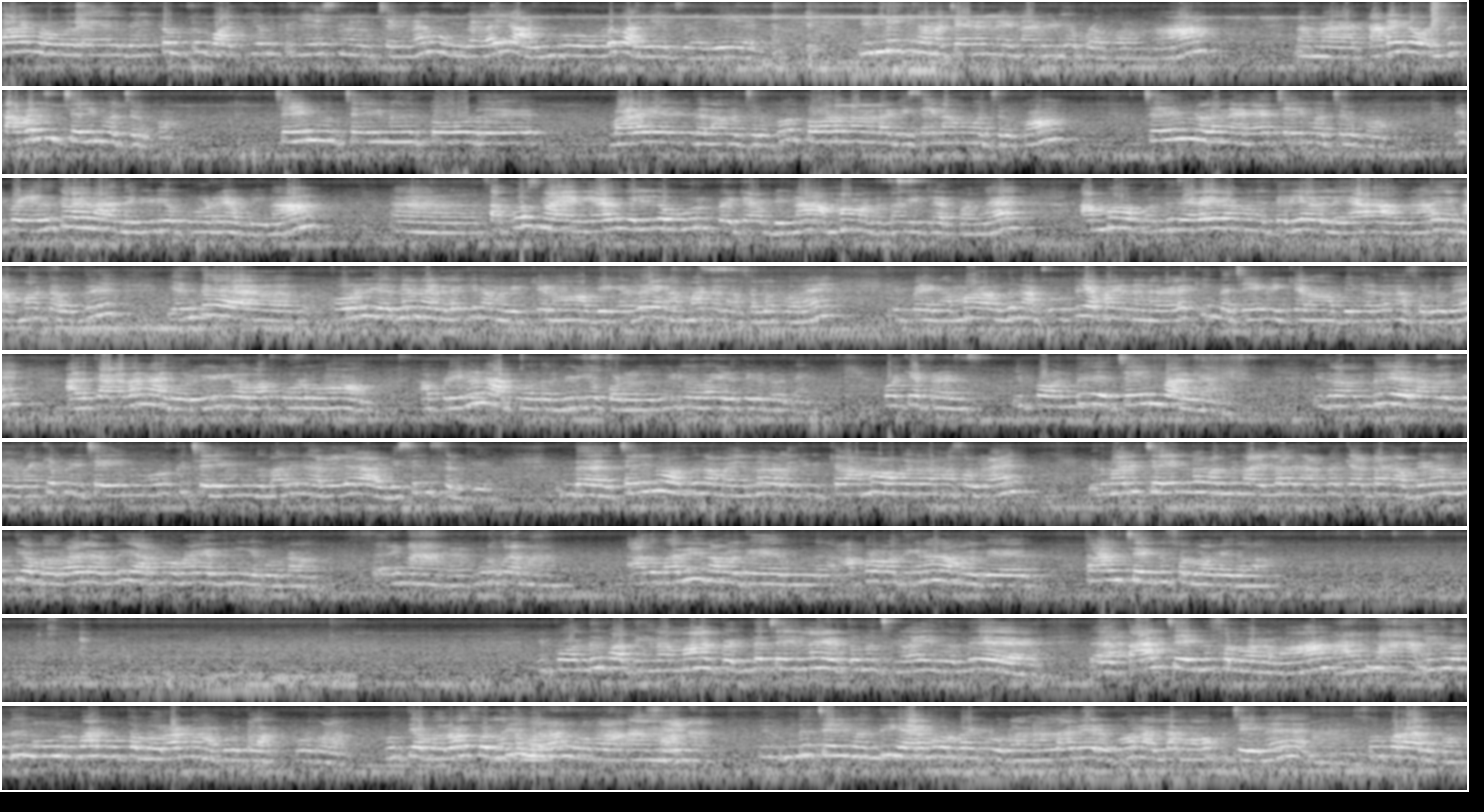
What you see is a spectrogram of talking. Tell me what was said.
Hi உறவுகளே welcome to Bakkiyam creational channel உங்களை அன்போடு வரவேற்கிறது. இன்னைக்கு நம்ம சேனலில் என்ன வீடியோ போட போகிறோம்னா நம்ம கடையில் வந்து கவரிங் செயின் வச்சுருக்கோம். செயின் செயின் தோடு வளையல் இதெல்லாம் வச்சுருக்கோம். தோடெல்லாம் நல்லா டிசைனாகவும் வச்சுருக்கோம். செயின் நல்லா நிறையா செயின் வச்சுருக்கோம். இப்போ எதுக்காக நான் இந்த வீடியோ போடுறேன் அப்படின்னா சப்போஸ் நான் எங்கேயாவது வெளியில் ஊருக்கு போயிட்டேன் அப்படின்னா அம்மா மட்டும்தான் வீட்டில் இருப்பாங்க. அம்மாவுக்கு வந்து விலையெல்லாம் கொஞ்சம் தெரியாது இல்லையா அதனால எங்கள் அம்மாட்ட வந்து எந்த பொருள் என்னென்ன விலைக்கு நம்ம விற்கணும் அப்படிங்கிறத எங்கள் அம்மாட்ட நான் சொல்ல போகிறேன் இப்போ எங்கள் அம்மாவை வந்து நான் கூப்பிட்டு அம்மா என்னென்ன விலைக்கு இந்த செயின் விற்கலாம் அப்படிங்கிறத நான் சொல்லுவேன். அதுக்காக தான் நான் இது ஒரு வீடியோவாக போடுவோம் அப்படின்னு நான் இப்போ வந்து ஒரு வீடியோ போடுற வீடியோவாக எடுத்துக்கிட்டு இருக்கேன். ஓகே ஃப்ரெண்ட்ஸ் இப்போ வந்து செயின் பாருங்கள் இதில் வந்து நம்மளுக்கு வைக்கப்பிரி செயின் முறுக்கு செயின் இந்த மாதிரி நிறையா டிசைன்ஸ் இருக்குது இந்த செயினை வந்து நம்ம என்ன விலைக்கு விற்கலாமா உங்கள்கிட்ட தான் சொல்கிறேன் இது மாதிரி செயின்லாம் வந்து நான் இல்லாத நேரத்தில் கேட்டாங்க அப்படின்னா நூற்றி ஐம்பது ரூபாயிலேருந்து இரநூறுவாய் இருந்து நீங்கள் கொடுக்கலாம். சரிம்மா கொடுக்குறேம்மா. அது மாதிரி நம்மளுக்கு அப்புறம் பார்த்தீங்கன்னா நம்மளுக்கு தாலி செயின்னு சொல்லுவாங்க இதெல்லாம். இப்போ வந்து பார்த்தீங்கன்னாம்மா இப்போ இந்த செயின்லாம் எடுத்தோம்னு வச்சுக்கோங்களேன் இது வந்து தாலி செயின்னு சொல்லுவாங்கம்மா. இது வந்து நூறுரூபா நூற்றம்பது ரூபான்னு நம்ம கொடுக்கலாம். கொடுக்கலாம். நூற்றி ஐம்பது ரூபா சொல்லி கொடுக்கலாம். ஆமா. இது இந்த செயின் வந்து இரநூறுபாய்க்கு கொடுக்கலாம். நல்லாவே இருக்கும். நல்ல முகப்பு செயின் ஆ. சூப்பராக இருக்கும்.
